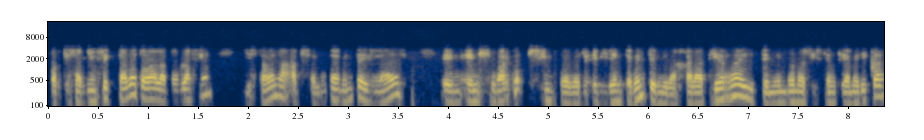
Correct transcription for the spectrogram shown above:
porque se había infectado a toda la población y estaban absolutamente aislados en, su barco sin poder, evidentemente, ni bajar a tierra y teniendo una asistencia médica,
